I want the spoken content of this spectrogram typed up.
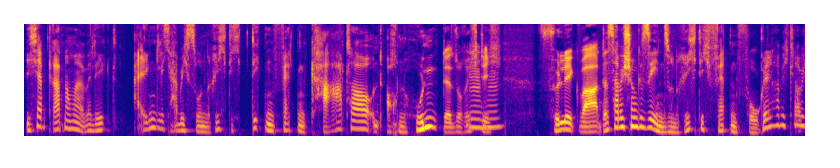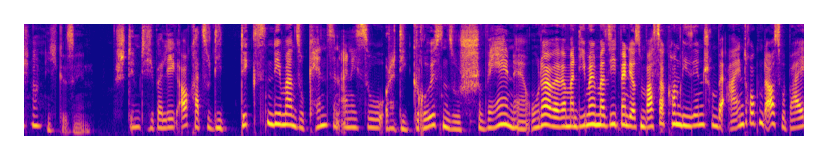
Ich habe gerade noch mal überlegt, eigentlich habe ich so einen richtig dicken, fetten Kater und auch einen Hund, der so richtig füllig war. Das habe ich schon gesehen. So einen richtig fetten Vogel habe ich, glaube ich, noch nicht gesehen. Stimmt, ich überlege auch gerade so die dicksten, die man so kennt, sind eigentlich so, oder die Größen so Schwäne, oder? Weil wenn man die manchmal sieht, wenn die aus dem Wasser kommen, die sehen schon beeindruckend aus. Wobei,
